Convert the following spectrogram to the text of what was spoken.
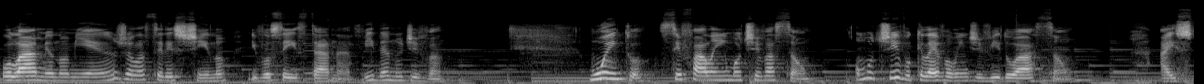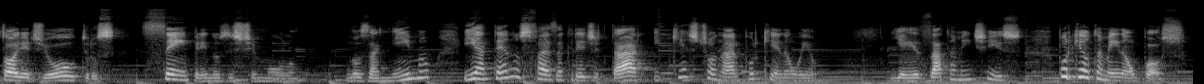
Olá, meu nome é Ângela Celestino e você está na Vida no Divã. Muito se fala em motivação, o motivo que leva o indivíduo à ação. A história de outros sempre nos estimulam, nos animam e até nos faz acreditar e questionar por que não eu. E é exatamente isso. Por que eu também não posso?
